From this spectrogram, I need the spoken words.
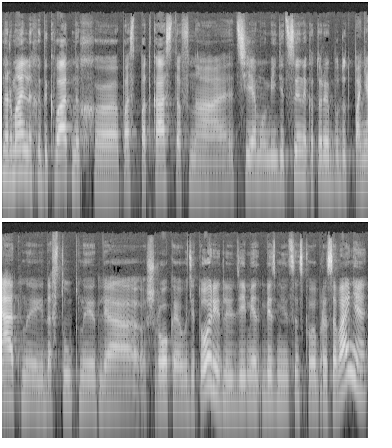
нормальных, адекватных э, подкастов на тему медицины, которые будут понятны и доступны для широкой аудитории, для людей без медицинского образования,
